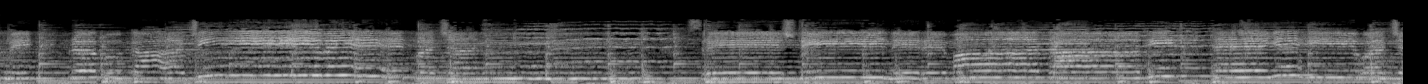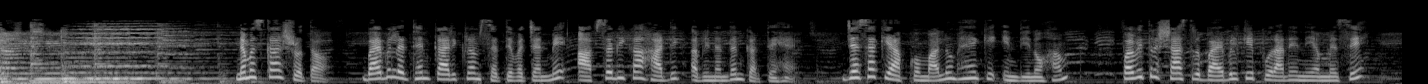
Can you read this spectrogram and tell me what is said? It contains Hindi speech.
में प्रभु का नमस्कार श्रोताओ बाइबल अध्ययन कार्यक्रम सत्य वचन में आप सभी का हार्दिक अभिनंदन करते हैं। जैसा कि आपको मालूम है कि इन दिनों हम पवित्र शास्त्र बाइबल के पुराने नियम में से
